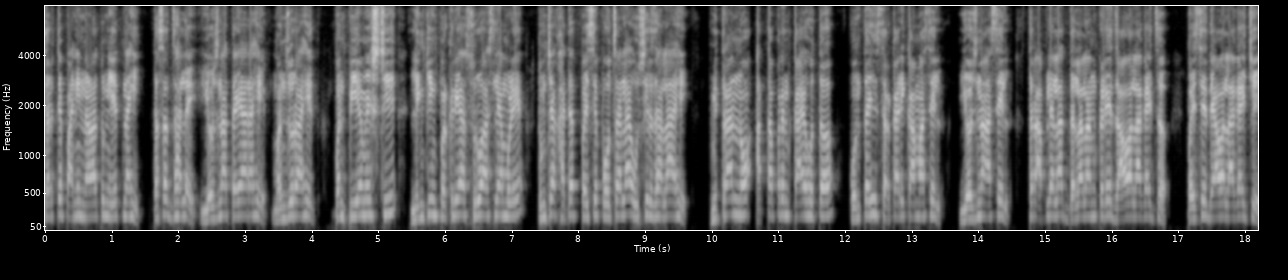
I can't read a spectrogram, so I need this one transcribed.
तर ते पाणी नळातून येत नाही. तसंच झालंय. योजना तयार आहे मंजूर आहेत. पण पीएमएस ची लिंकिंग प्रक्रिया सुरू असल्यामुळे तुमच्या खात्यात पैसे पोहोचायला उशीर झाला आहे. मित्रांनो आतापर्यंत काय होतं? कोणतंही सरकारी काम असेल योजना असेल तर आपल्याला दलालांकडे जावं लागायचं. पैसे द्यावा लागायचे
